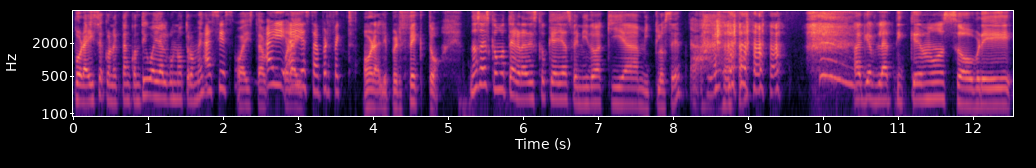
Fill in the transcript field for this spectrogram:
¿Por ahí se conectan contigo? ¿Hay algún otro medio? Así es. ¿O ahí está? Ahí, por ahí está, perfecto. Órale, perfecto. ¿No sabes cómo te agradezco que hayas venido aquí a mi closet? a que platiquemos sobre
